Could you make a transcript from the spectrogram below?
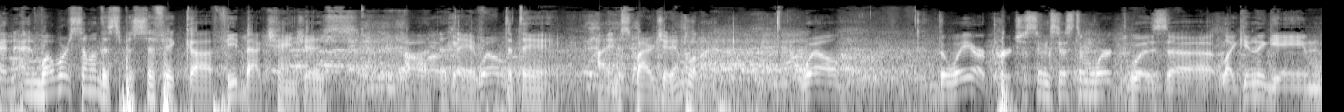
And, and what were some of the specific uh, feedback changes uh, Oh, that okay. they Well- that they uh, inspired you to implement? The way our purchasing system worked was uh, like in the game.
